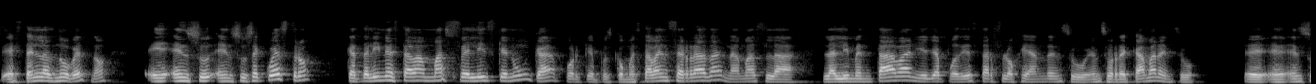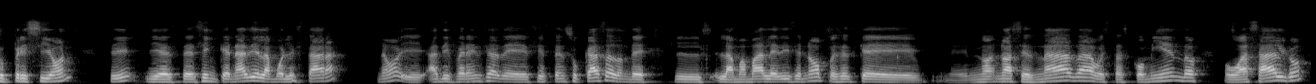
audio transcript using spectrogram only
está en las nubes, ¿no? En, su, en su secuestro, Catalina estaba más feliz que nunca porque pues como estaba encerrada, nada más la, la alimentaban y ella podía estar flojeando en su, en su recámara, en su, eh, en su prisión, ¿sí? Y este, sin que nadie la molestara. ¿No? Y a diferencia de si está en su casa donde la mamá le dice, no, pues es que eh, no, haces nada o estás comiendo o haz algo,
